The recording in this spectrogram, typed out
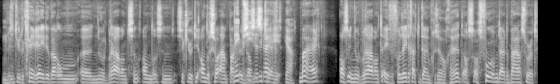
Mhm. is natuurlijk geen reden waarom uh, Noord-Brabant zijn, anders, zijn security anders zou aanpakken Nee, precies. dan Dat zei, Utrecht. ja. Maar als in Noord-Brabant even volledig uit de duim gezogen, hè, als, als Forum daar de baas wordt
